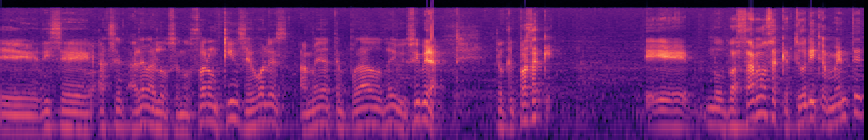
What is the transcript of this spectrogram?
Eh, dice Axel Arevalo, se nos fueron 15 goles a media temporada, David. Sí, mira, lo que pasa que eh, nos basamos a que teóricamente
